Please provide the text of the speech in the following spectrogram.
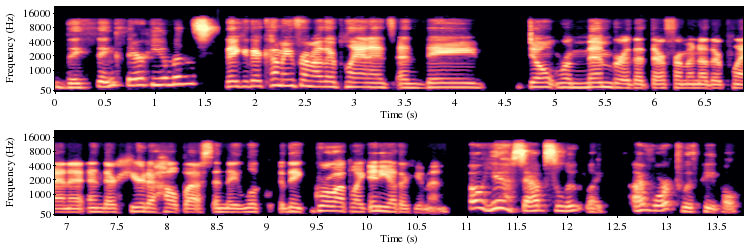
They think they're humans? They, they're coming from other planets and they don't remember that they're from another planet and they're here to help us and they look they grow up like any other human Oh, yes, absolutely. I've worked with people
